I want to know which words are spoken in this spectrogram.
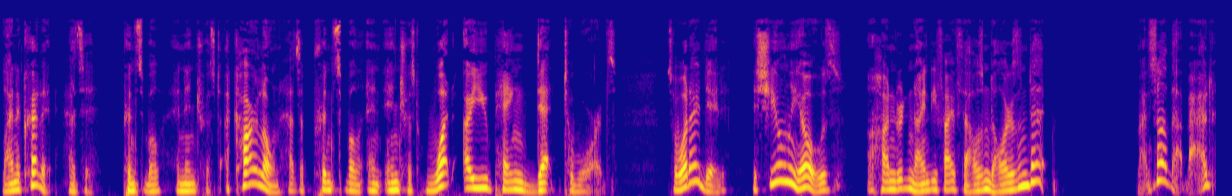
Line of credit has a principal and interest. A car loan has a principal and interest. What are you paying debt towards? So what I did is she only owes $195,000 in debt. That's not that bad.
